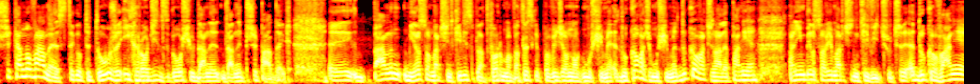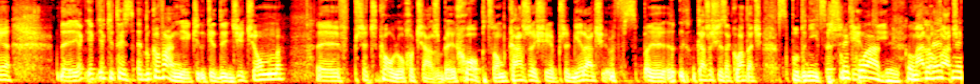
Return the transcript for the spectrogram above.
szykanowane z tego tytułu, że ich rodzic zgłosił dany, dany przypadek. Pan Mirosław Marcinkiewicz z Platformy Obywatelskiej powiedział, no musimy edukować, musimy edukować, no ale panie, panie Mirosławie Marcinkiewiczu, czy edukowanie Jak, jak, jakie to jest edukowanie, kiedy, kiedy dzieciom e, w przedszkolu chociażby, chłopcom każe się przebierać, w, e, każe się zakładać spódnicę, Przykłady, sukienki, malować konkretne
